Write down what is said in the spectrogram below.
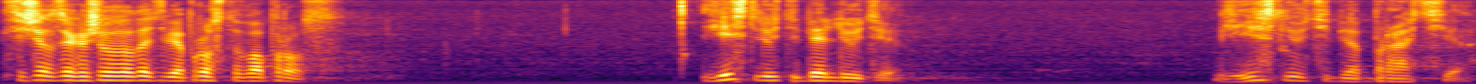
Сейчас я хочу задать тебе просто вопрос. Есть ли у тебя люди? Есть ли у тебя братья,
